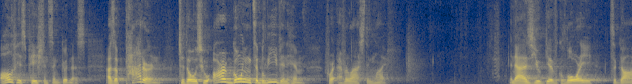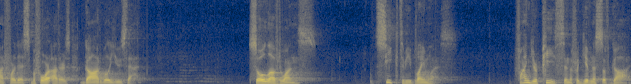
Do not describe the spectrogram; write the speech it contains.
all of his patience and goodness, as a pattern to those who are going to believe in him for everlasting life. And as you give glory to God for this before others, God will use that. So, loved ones, seek to be blameless. Find your peace in the forgiveness of God.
